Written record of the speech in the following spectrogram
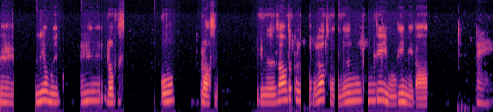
네, 윌리엄 웨이커의 러브스 듣고 돌아왔습니다. 여기는 사운드 플랫고요. 저희는 캔디 용디입니다. 네.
